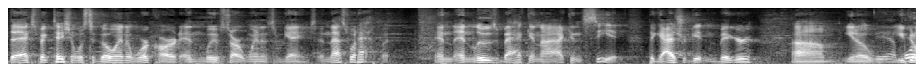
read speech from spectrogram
the expectation was to go in and work hard, and we start winning some games, and that's what happened. And and lose back, and I, I can see it. The guys are getting bigger. Um, you know, Yeah, you more can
